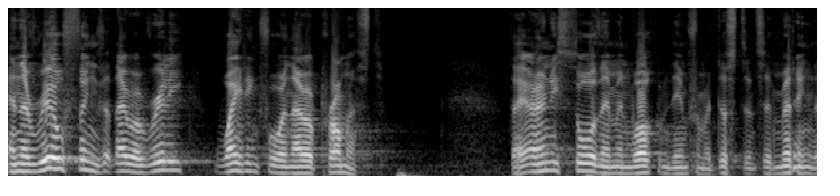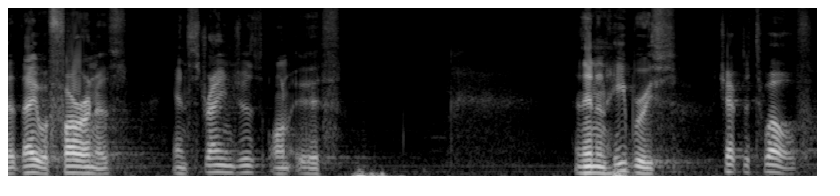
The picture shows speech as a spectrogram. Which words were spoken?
And the real things that they were really waiting for and they were promised they only saw them and welcomed them from a distance, admitting that they were foreigners and strangers on earth. And then in Hebrews chapter 12,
